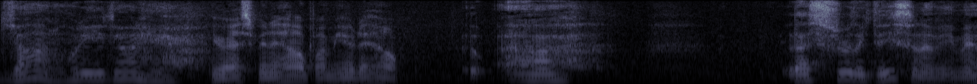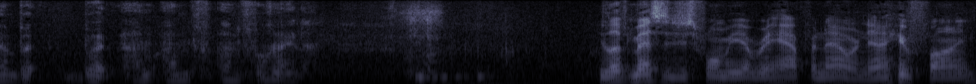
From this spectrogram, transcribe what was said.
John, what are you doing here? You asked me to help. I'm here to help. Uh, that's really decent of you, man. But but I'm I'm I'm fine. You left messages for me every half an hour. Now you're fine.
